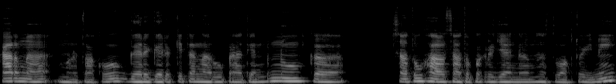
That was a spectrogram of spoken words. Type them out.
karena menurut aku gara-gara kita naruh perhatian penuh ke satu hal satu pekerjaan dalam satu waktu ini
